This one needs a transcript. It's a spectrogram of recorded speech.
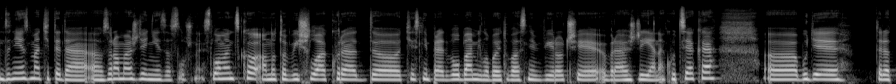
Dnes máte teda e, zhromaždenie za slušné Slovensko. Ono to vyšlo akurát e, tesne pred voľbami, lebo je to vlastne výročie vraždy Jana Kuciaka. E, bude teda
